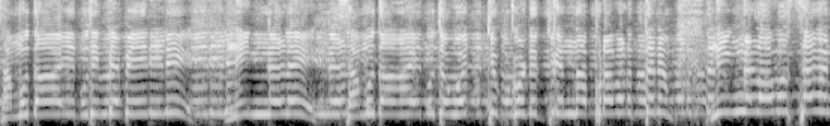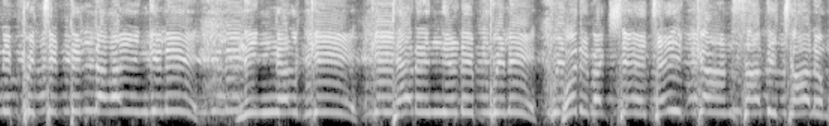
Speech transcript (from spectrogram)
സമുദായത്തിന്റെ പേരിൽ നിങ്ങൾ സമുദായത്തെ ഒറ്റുകൊടുക്കുന്ന പ്രവർത്തനം നിങ്ങൾ അവസാനിപ്പിച്ചിട്ടില്ല എങ്കിൽ നിങ്ങൾക്ക് തെരഞ്ഞെടുപ്പിൽ ഒരു പക്ഷേ ജയിക്കാൻ സാധിച്ചാലും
